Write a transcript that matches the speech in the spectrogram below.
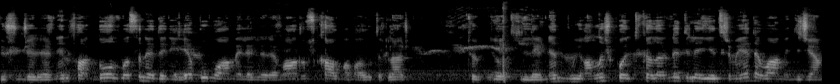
Düşüncelerinin farklı olması nedeniyle bu muamelelere maruz kalmamalıdırlar. Türk yetkililerinin bu yanlış politikalarını dile getirmeye devam edeceğim.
